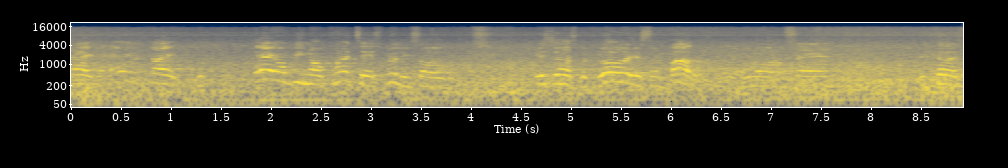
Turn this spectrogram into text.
like, ain't like it ain't gonna be no contest really. So it's just the blood is symbolic. You know what I'm saying? Because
